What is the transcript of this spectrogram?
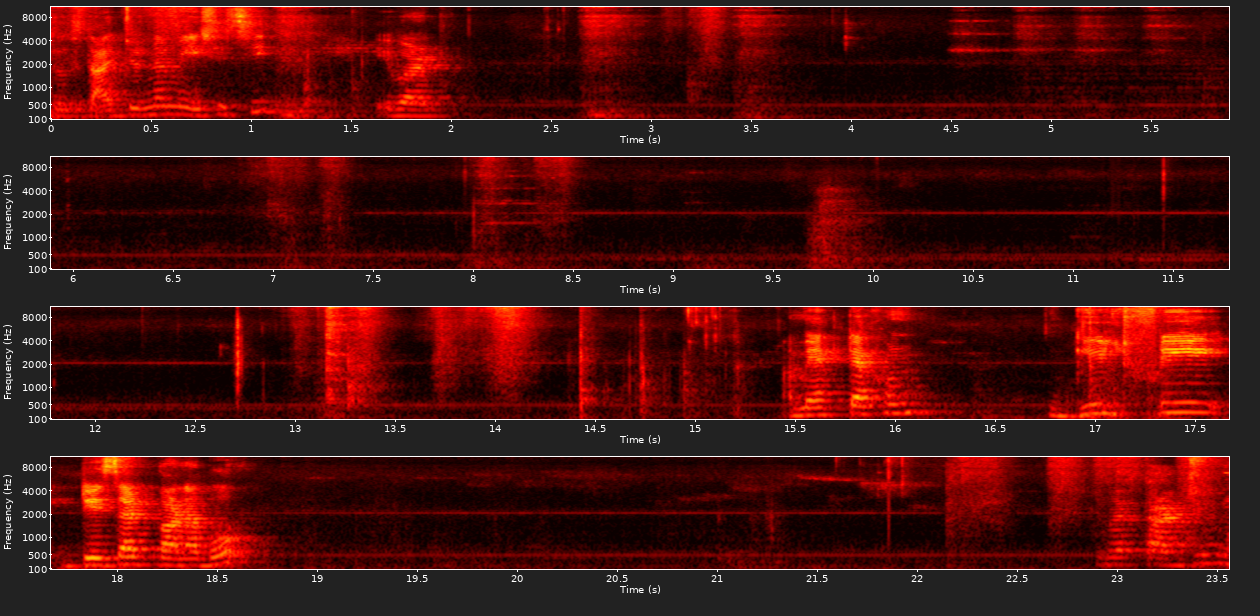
তো তার জন্য আমি এসেছি। এবার আমি একটা এখন গিল্ট ফ্রি ডেজার্ট বানাবো। এবার তার জন্য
